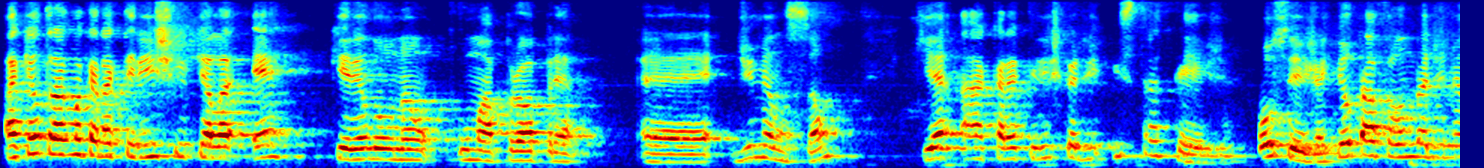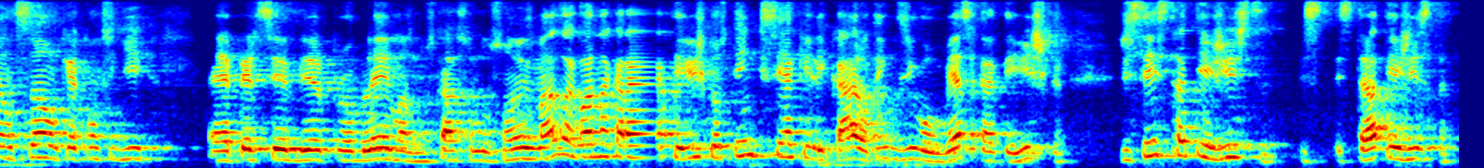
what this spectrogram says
Aqui eu trago uma característica que ela é, querendo ou não, uma própria é, dimensão, que é a característica de estratégia. Ou seja, aqui eu estava falando da dimensão, que é conseguir é, perceber problemas, buscar soluções, mas agora na característica eu tenho que ser aquele cara, eu tenho que desenvolver essa característica de ser estrategista, estrategista,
